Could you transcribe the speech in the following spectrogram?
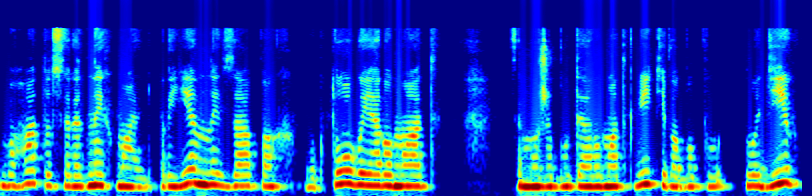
Багато серед них мають приємний запах, фруктовий аромат, це може бути аромат квітів або плодів,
